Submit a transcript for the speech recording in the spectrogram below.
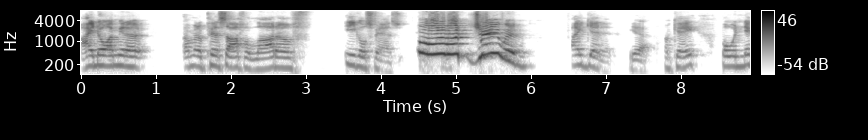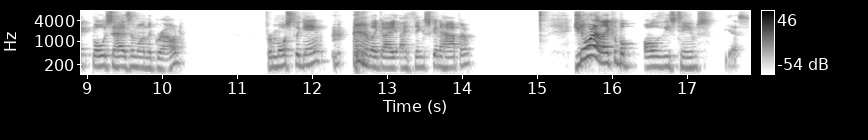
I know I'm gonna I'm gonna piss off a lot of Eagles fans. Oh, what about Jalen? I get it. Yeah. Okay. But when Nick Bosa has him on the ground for most of the game, like I, I think is gonna happen. Do you know what I like about all of these teams? Yes.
